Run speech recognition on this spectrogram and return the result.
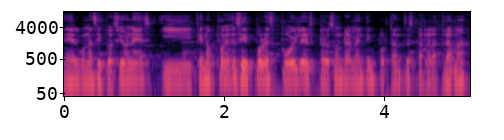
eh, algunas situaciones y que no puedo decir por spoilers, pero son realmente importantes para la trama.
